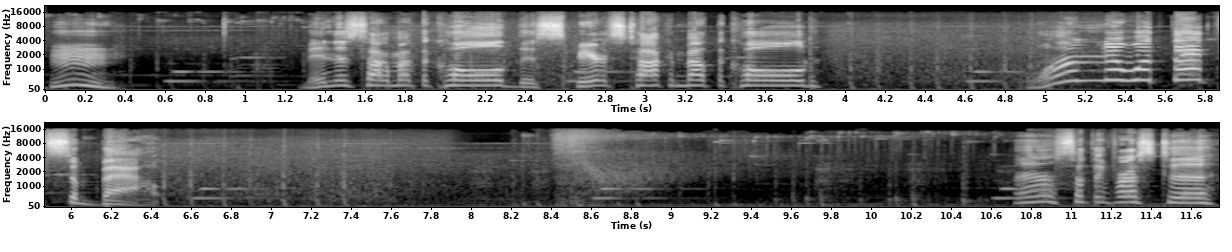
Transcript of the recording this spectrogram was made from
Hmm. Midna's talking about the cold. The spirit's talking about the cold. Wonder what that's about. Well, something for us to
